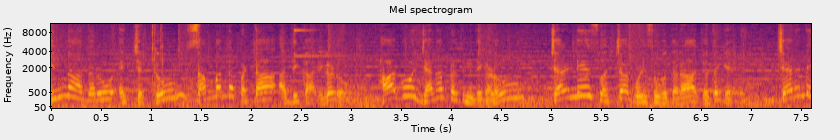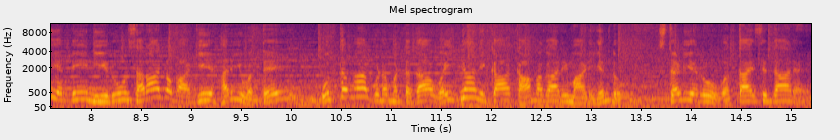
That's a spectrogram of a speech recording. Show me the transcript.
ಇನ್ನಾದರೂ ಎಚ್ಚೆತ್ತು ಸಂಬಂಧಪಟ್ಟ ಅಧಿಕಾರಿಗಳು ಹಾಗೂ ಜನಪ್ರತಿನಿಧಿಗಳು ಚರಂಡಿ ಸ್ವಚ್ಛಗೊಳಿಸುವುದರ ಜೊತೆಗೆ ಚರಂಡಿಯಲ್ಲಿ ನೀರು ಸರಾಗವಾಗಿ ಹರಿಯುವಂತೆ ಉತ್ತಮ ಗುಣಮಟ್ಟದ ವೈಜ್ಞಾನಿಕ ಕಾಮಗಾರಿ ಮಾಡಿ ಎಂದು ಸ್ಥಳೀಯರು ಒತ್ತಾಯಿಸಿದ್ದಾರೆ.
